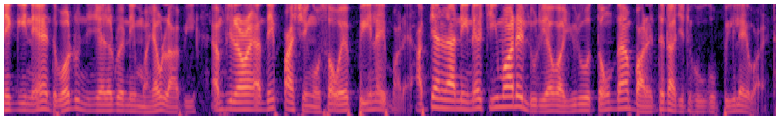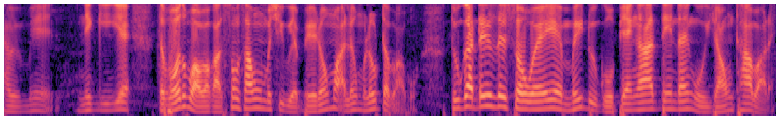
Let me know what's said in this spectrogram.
နီကီနဲ့သဘောတူညီချက်လုပ်တဲ့နေ့မှာရောက်လာပြီး MC Lauren အသိပါရှင်ကိုစော်ဝဲပေးလိုက်ပါတယ်အပြန်လန်အနေနဲ့ကြီးမားတဲ့လူတစ်ယောက်ကယူရို3တန်းပါတဲ့တက်တာကြီးတစ်ခုကိုပေးလိုက်ပါတယ်ဒါပေမဲ့နီကီရဲ့သဘောတဘာဝကစွန့်စားမှုမရှိဘဲဘယ်တော့မှအလုံးမလုပ်တတ်ပါဘူးသူကတိတ်ဆိတ်စော်ဝဲရဲ့မိတ်တူကိုပြန်ကားအတင်းတိုင်းကိုရောင်းထားပါတယ်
